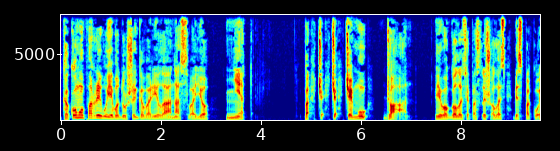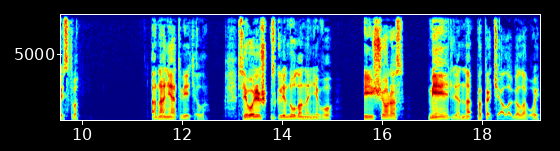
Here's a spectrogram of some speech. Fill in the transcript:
Какому порыву его души говорила она свое «нет»? По ч ч чему, Джоан? В его голосе послышалось беспокойство. Она не ответила. Всего лишь взглянула на него и еще раз медленно покачала головой.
